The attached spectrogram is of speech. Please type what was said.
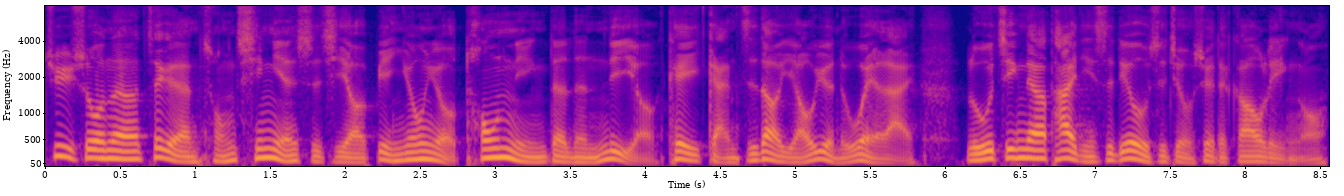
据说呢，这个人从青年时期哦便拥有通灵的能力哦，可以感知到遥远的未来。如今呢，他已经是。是六十九岁的高龄哦，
